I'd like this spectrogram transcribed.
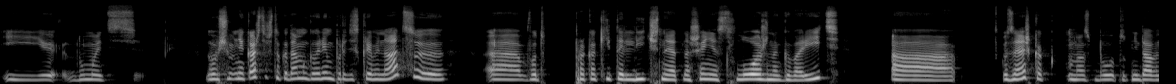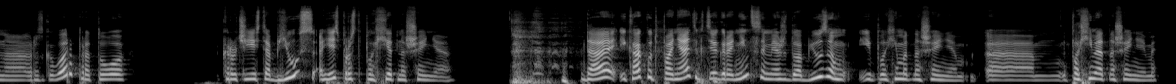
и думать... В общем, мне кажется, что когда мы говорим про дискриминацию, э, вот про какие-то личные отношения сложно говорить. Э, знаешь, как у нас был тут недавно разговор про то, короче, есть абьюз, а есть просто плохие отношения. Да, и как вот понять, где граница между абьюзом и плохим отношением, э, плохими отношениями?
